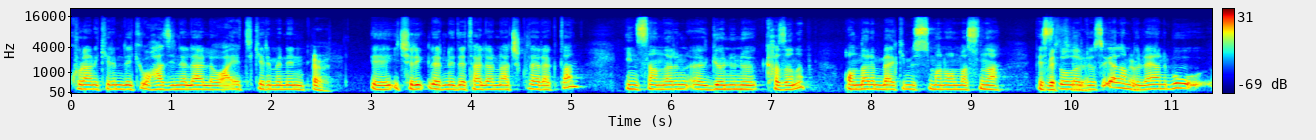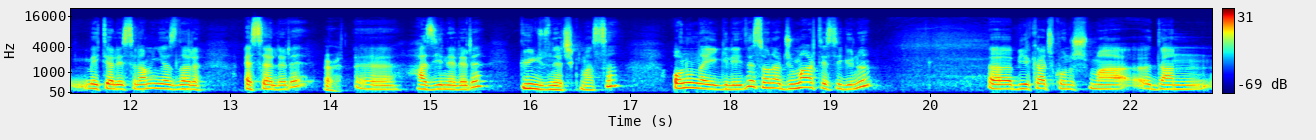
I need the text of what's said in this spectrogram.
Kur'an-ı Kerim'deki o hazinelerle o ayet-i kerimenin Evet. e, içeriklerini, detaylarını açıklayaraktan insanların e, gönlünü kazanıp onların belki Müslüman olmasına vesile, Vesile. olabiliyorsak elhamdülillah. Yani bu Mehdi Aleyhisselam'ın yazıları, eserleri, Evet. e, hazineleri gün yüzüne çıkması. Onunla ilgiliydi. Sonra cumartesi günü e, birkaç konuşmadan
